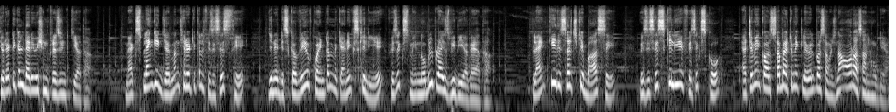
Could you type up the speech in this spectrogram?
थियोरेटिकल डेरिवेशन प्रेजेंट किया था। मैक्स प्लैंक एक जर्मन थियोरेटिकल फिजिसिस्ट थे, जिन्हें डिस्कवरी ऑफ़ क्वांटम मैकेनिक्स के लिए फिजिक्स में नोबेल प्राइज भी दिया गया था। प्लैंक की रिसर्च के बाद से फिजिसिस्ट के लिए फिजिक्स को एटॉमिक और सब एटॉमिक लेवल पर समझना और आसान हो गया।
